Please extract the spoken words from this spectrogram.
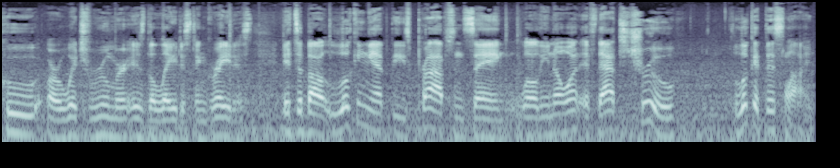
who or which rumor is the latest and greatest. It's about looking at these props and saying, well, you know what? If that's true, look at this line.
